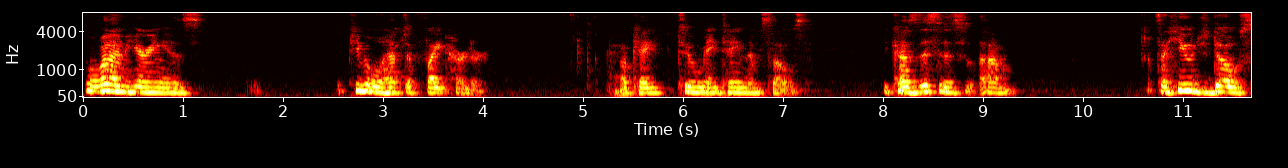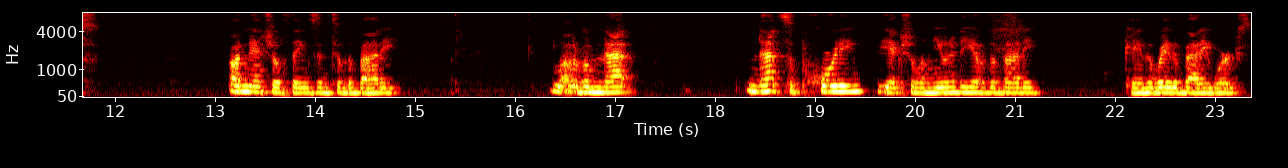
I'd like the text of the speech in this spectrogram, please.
Well, what I'm hearing is people will have to fight harder, Okay. okay, to maintain themselves, because this is um, it's a huge dose of unnatural things into the body. A lot of them not not supporting the actual immunity of the body. Okay, the way the body works.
